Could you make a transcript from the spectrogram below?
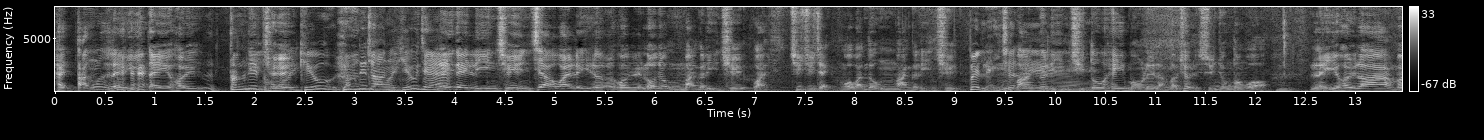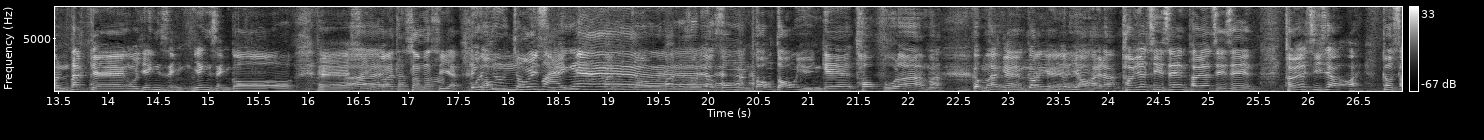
係等你哋去 等啲台橋，等啲台橋者。你哋連署完之後，喂你呃我哋攞咗五萬個連署，喂朱主席，我揾到五萬個連署，不如你出嚟。五萬個連署都希望你能夠出嚟選總統喎，你去啦，唔得嘅，我應承應承過誒、選委得三得四人，你我唔做會選埋嘅乜都呢個國民黨黨員嘅託付啦，係嘛？咁得嘅咁嘅。呢啲又係啦。退一次先，退一次先，退一次之後，喂，到十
